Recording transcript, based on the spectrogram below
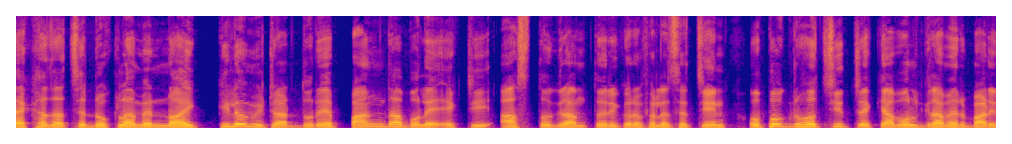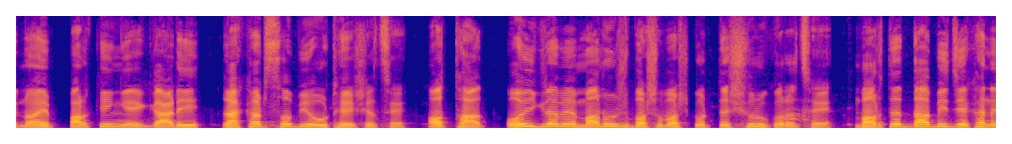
দেখা যাচ্ছে ডোকলামের নয় কিলোমিটার দূরে পাংদা বলে একটি আস্ত গ্রাম তৈরি করে ফেলেছে চীন। উপগ্রহ চিত্রে কেবল গ্রামের বাড়ি নয় পার্কিং এ গাড়ি রাখার ছবিও উঠে এসেছে। অর্থাৎ ওই গ্রামে মানুষ বসবাস করতে শুরু করেছে। ভারতের দাবি, যেখানে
